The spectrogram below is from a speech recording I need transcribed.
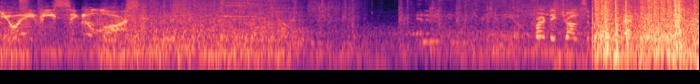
UAV signal lost. Enemy infantry in the open. Friendly drone support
